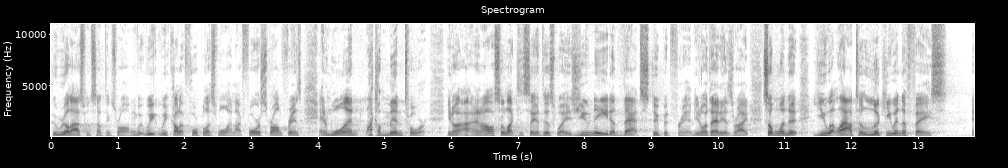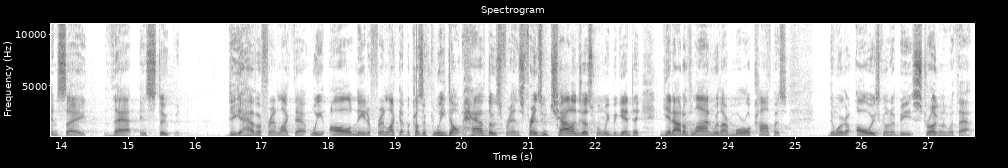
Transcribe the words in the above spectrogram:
who realize when something's wrong. We, we, we, call it four plus one, like four strong friends and one like a mentor. You know, I, and I also like to say it this way is you need a that stupid friend. You know what that is, right? Someone that you allow to look you in the face and say, that is stupid. Do you have a friend like that? We all need a friend like that because if we don't have those friends, friends who challenge us when we begin to get out of line with our moral compass, then we're always going to be struggling with that.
